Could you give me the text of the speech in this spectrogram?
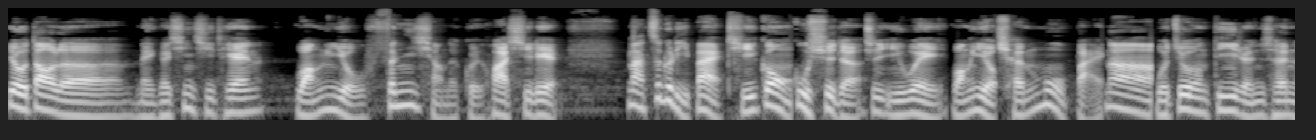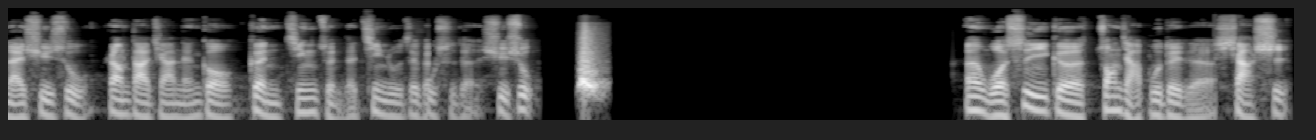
又到了每个星期天网友分享的鬼话系列。那这个礼拜提供故事的是一位网友陈木白，那我就用第一人称来叙述，让大家能够更精准的进入这个故事的叙述。嗯，我是一个装甲部队的下士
